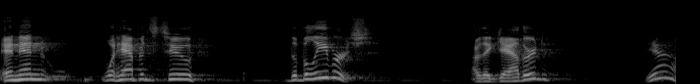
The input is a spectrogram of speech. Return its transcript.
And then what happens to the believers? Are they gathered? Yeah.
